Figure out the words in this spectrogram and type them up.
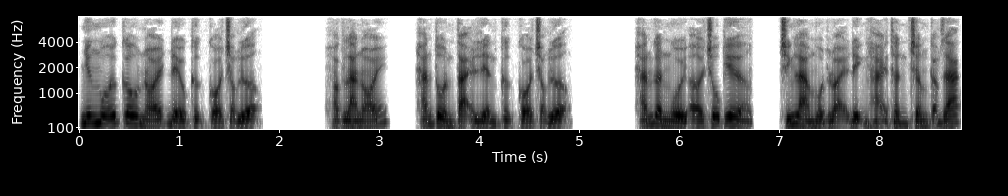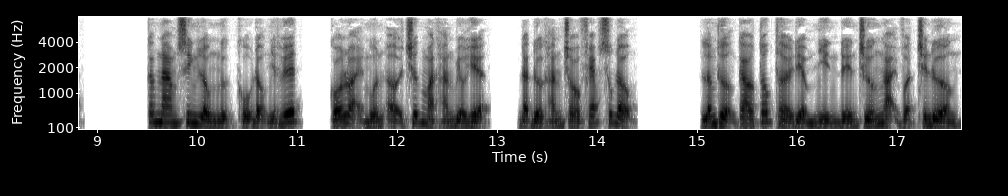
nhưng mỗi câu nói đều cực có trọng lượng. Hoặc là nói, hắn tồn tại liền cực có trọng lượng. Hắn gần ngồi ở chỗ kia, chính là một loại định hải thần châm cảm giác. Các nam sinh lồng ngực cổ động nhiệt huyết, có loại muốn ở trước mặt hắn biểu hiện, đạt được hắn cho phép xúc động. Lâm thượng cao tốc thời điểm nhìn đến chướng ngại vật trên đường.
